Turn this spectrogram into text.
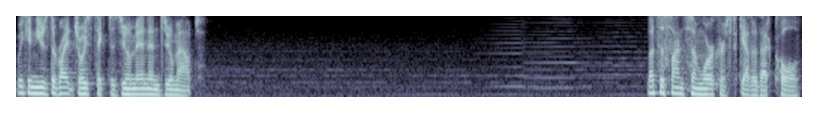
We can use the right joystick to zoom in and zoom out. Let's assign some workers to gather that coal.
